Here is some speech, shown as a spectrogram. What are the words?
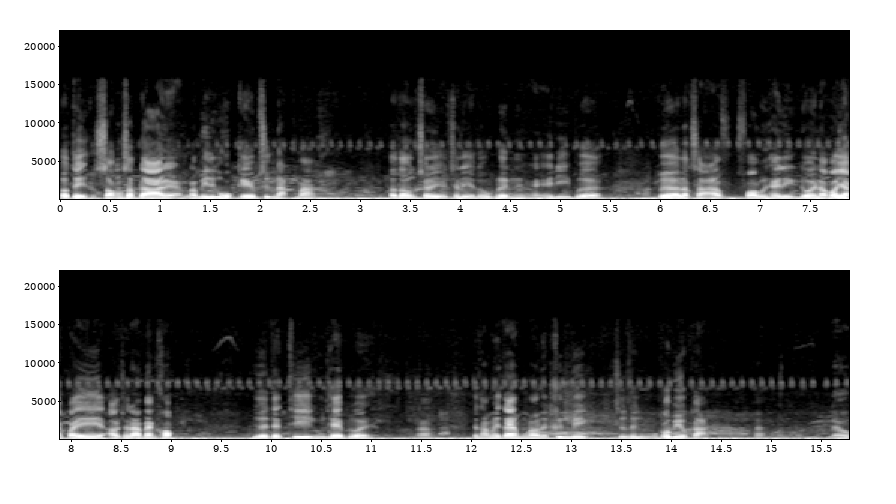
เราเตะสองสัปดาห์เนี่ยเรามีถึงหกเกมซึ่งหนักมาก เราต้องเฉลี่ยเฉลี่ยตัวผู้เล่นให้ให้ดีเพื่อเพื่อรักษาฟอร์มในไทยลีกด้วย เราก็อยากไปเอาชนะแบงคอกยูไนเต็ดที่กรุงเทพด้วยนะจะทำให้แต้มของเราเนี่ยขึ้นไปอีกซึ่งซึ่งก็มีโอกาสแล้ว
